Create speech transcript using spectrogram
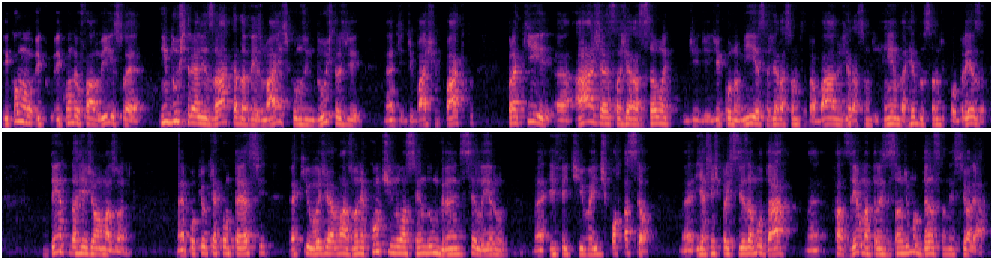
E, como, e, e, quando eu falo isso, é industrializar cada vez mais com as indústrias de, né, de, de baixo impacto, para que uh, haja essa geração de, de, de, economia, essa geração de trabalho, geração de renda, redução de pobreza dentro da região amazônica. Né? Porque o que acontece é que hoje a Amazônia continua sendo um grande celeiro né, efetivo aí de exportação. Né? E a gente precisa mudar, né, fazer uma transição de mudança nesse olhar.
